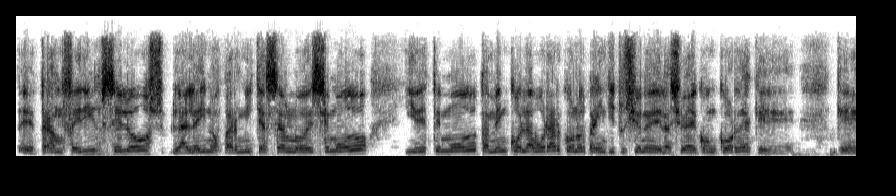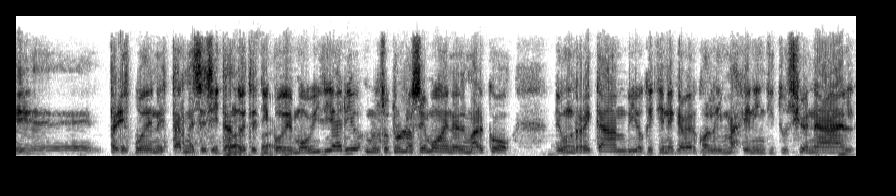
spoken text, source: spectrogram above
eh, transferírselos, la ley nos permite hacerlo de ese modo y de este modo también colaborar con otras instituciones de la ciudad de Concordia que, pueden estar necesitando este tipo de mobiliario. Nosotros lo hacemos en el marco de un recambio que tiene que ver con la imagen institucional,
